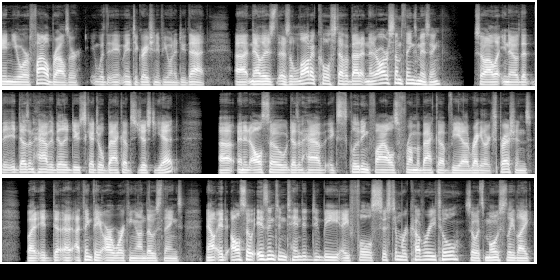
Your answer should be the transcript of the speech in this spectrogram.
in your file browser with integration if you want to do that. Uh, now, there's there's a lot of cool stuff about it, and there are some things missing. So I'll let you know that it doesn't have the ability to do scheduled backups just yet, uh, and it also doesn't have excluding files from a backup via regular expressions. But it, uh, I think they are working on those things. Now, it also isn't intended to be a full system recovery tool, so it's mostly like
